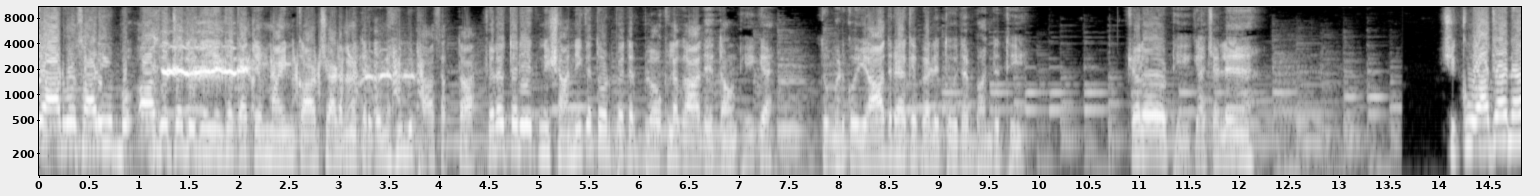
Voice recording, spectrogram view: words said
यार वो साड़ी आगे चली गई है क्या कहते हैं माइन कार्ड शायद मैं तेरे को नहीं बिठा सकता। चलो तेरी एक निशानी के तौर पे इधर ब्लॉक लगा देता हूँ ठीक है? तो मेरे को याद रह के पहले तू इधर बंद थी। चलो ठीक है चले। चिकू आ जा ना।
